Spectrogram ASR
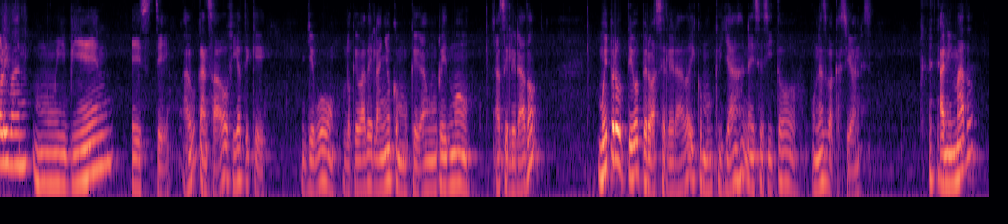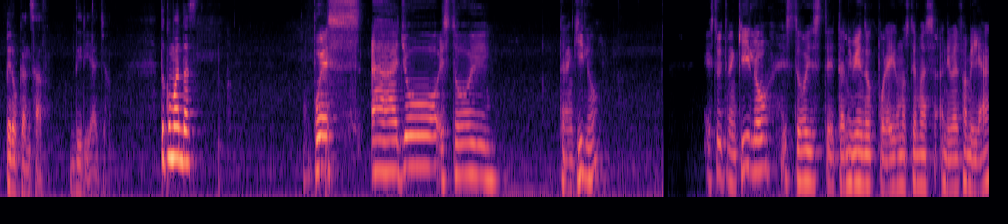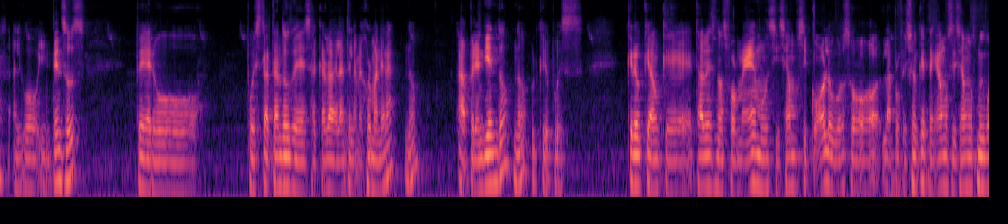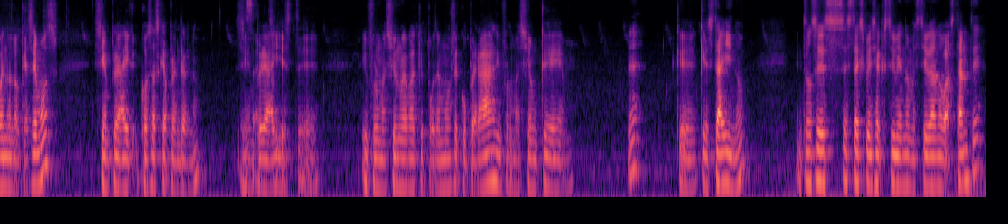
Hola Iván, muy bien. Este, algo cansado, fíjate que llevo lo que va del año como que a un ritmo acelerado. Muy productivo, pero acelerado y como que ya necesito unas vacaciones. Animado, pero cansado, diría yo. ¿Tú cómo andas? Pues uh, yo estoy tranquilo, Estoy tranquilo, estoy este, también viendo por ahí unos temas a nivel familiar, algo intensos, pero pues tratando de sacarlo adelante de la mejor manera, ¿no? Aprendiendo, ¿no? Porque pues creo que aunque tal vez nos formemos y seamos psicólogos o la profesión que tengamos y seamos muy buenos en lo que hacemos, siempre hay cosas que aprender, ¿no? Siempre hay este información nueva que podemos recuperar, información que... ¿eh? Que, está ahí, ¿no? Entonces, esta experiencia que estoy viendo me estoy dando bastante.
